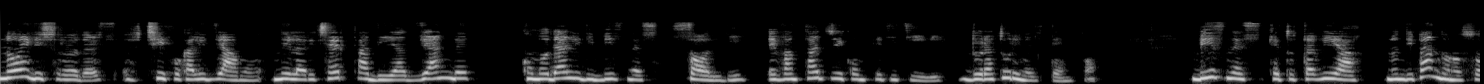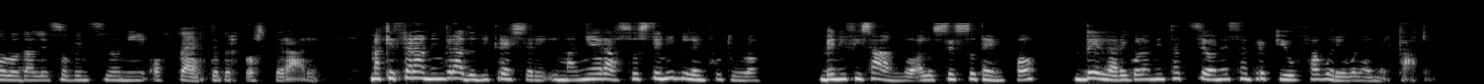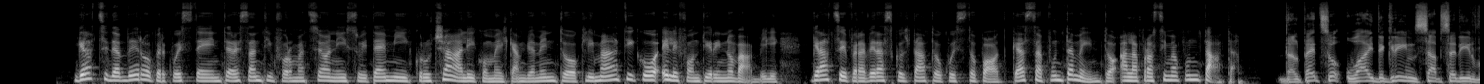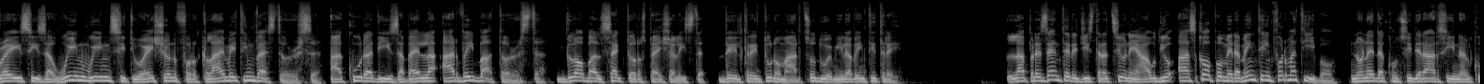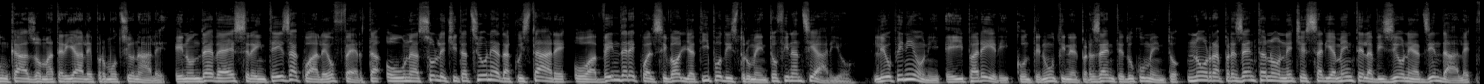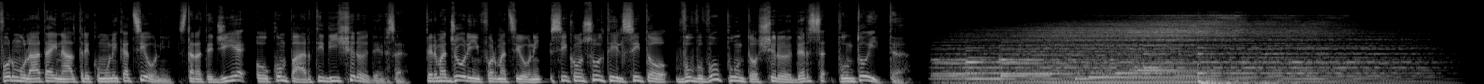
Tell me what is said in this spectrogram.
noi di Schroeders ci focalizziamo nella ricerca di aziende con modelli di business solidi e vantaggi competitivi duraturi nel tempo. Business che tuttavia non dipendono solo dalle sovvenzioni offerte per prosperare, ma che saranno in grado di crescere in maniera sostenibile in futuro, beneficiando allo stesso tempo della regolamentazione sempre più favorevole al mercato. Grazie davvero per queste interessanti informazioni sui temi cruciali come il cambiamento climatico e le fonti rinnovabili. Grazie per aver ascoltato questo podcast. Appuntamento alla prossima puntata. Dal pezzo Why the Green Subsidy Race is a Win-Win Situation for Climate Investors, a cura di Isabella Harvey Butthurst, Global Sector Specialist del 31 marzo 2023. La presente registrazione audio ha scopo meramente informativo, non è da considerarsi in alcun caso materiale promozionale e non deve essere intesa quale offerta o una sollecitazione ad acquistare o a vendere qualsivoglia tipo di strumento finanziario. Le opinioni e i pareri contenuti nel presente documento non rappresentano necessariamente la visione aziendale formulata in altre comunicazioni, strategie o comparti di Schröders. Per maggiori informazioni si consulti il sito www.schröders.it.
